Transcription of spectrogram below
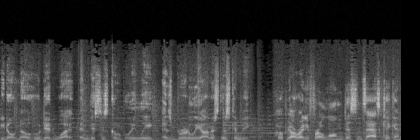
You don't know who did what, and this is completely as brutally honest as can be. Hope you're all ready for a long distance ass kicking.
